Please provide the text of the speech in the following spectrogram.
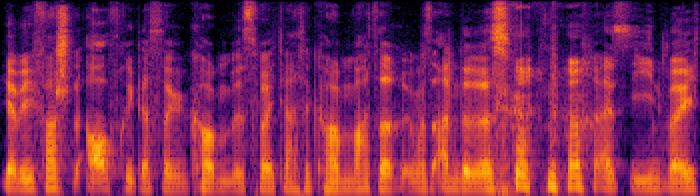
Ja, mich fast schon aufgeregt, dass er gekommen ist, weil ich dachte, komm, mach doch irgendwas anderes als ihn, weil ich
